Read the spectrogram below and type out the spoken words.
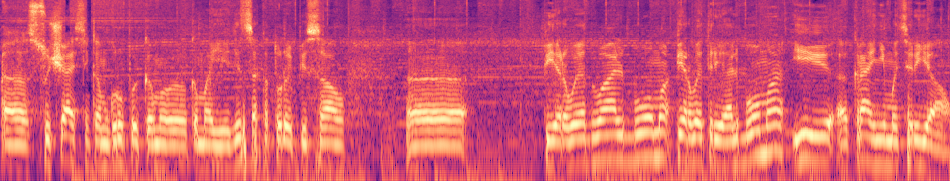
э, с участником группы Комо- Комоедица, который писал э, первые два альбома, первые три альбома и крайний материал.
